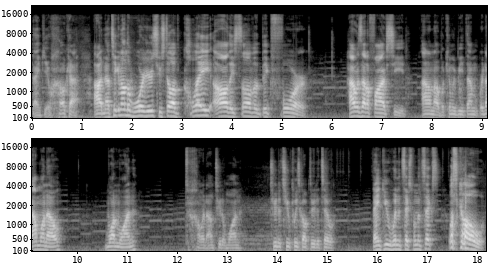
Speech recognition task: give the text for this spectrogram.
Thank you. Okay. Uh, now taking on the Warriors, who still have Klay. Oh, they still have a big 4. How is that a 5 seed? I don't know, but can we beat them? We're down 1-0. 1-1. Oh, we're down 2 to 1. 2 to 2. Please go up 3 to 2. Thank you. Winning 6, winning 6. Let's go!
